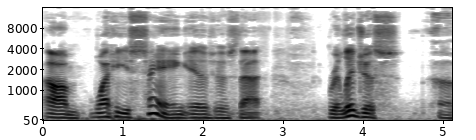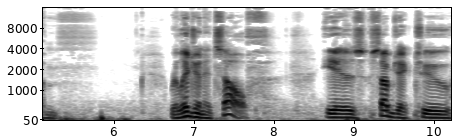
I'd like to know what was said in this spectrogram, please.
um, what he's saying is is that religious um, religion itself is subject to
